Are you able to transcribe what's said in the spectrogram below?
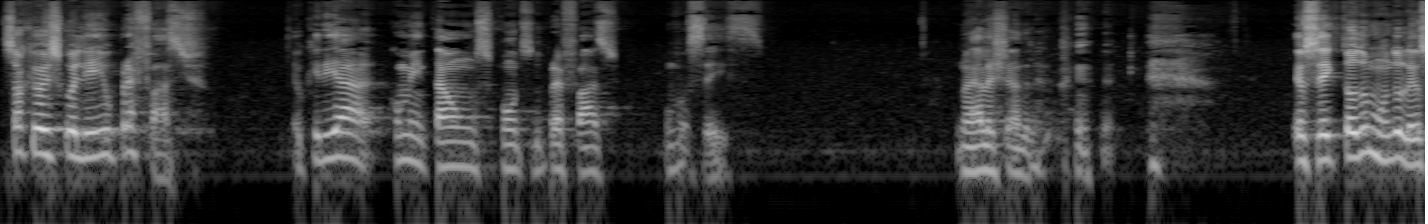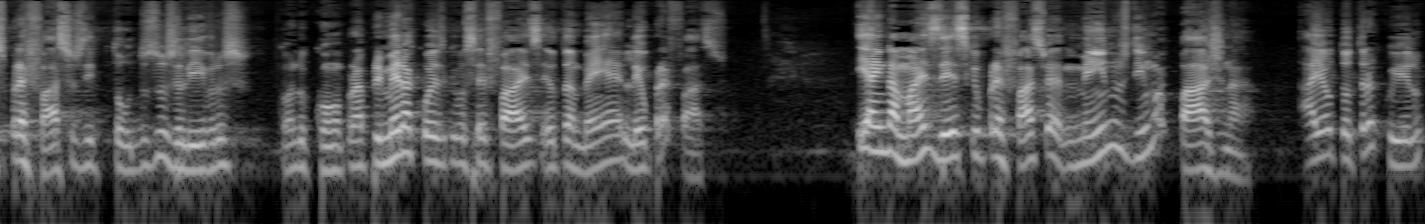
Só que eu escolhi o prefácio. Eu queria comentar uns pontos do prefácio com vocês. Não é, Alexandra? Eu sei que todo mundo lê os prefácios de todos os livros quando compra. A primeira coisa que você faz, eu também, é ler o prefácio. E ainda mais esse, que o prefácio é menos de uma página. Aí eu estou tranquilo.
